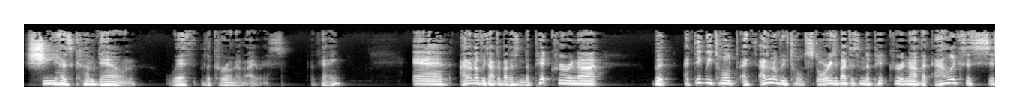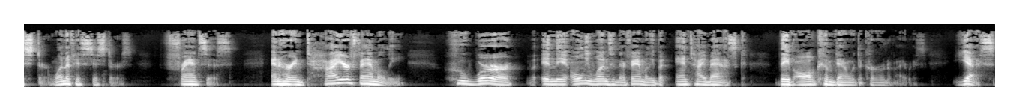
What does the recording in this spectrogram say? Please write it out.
she has come down with the coronavirus. Okay. And I don't know if we talked about this in the pit crew or not, but I think we told, I, I don't know if we've told stories about this in the pit crew or not, but Alex's sister, one of his sisters, Frances, and her entire family, who were in the only ones in their family, but anti mask, they've all come down with the coronavirus. Yes,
